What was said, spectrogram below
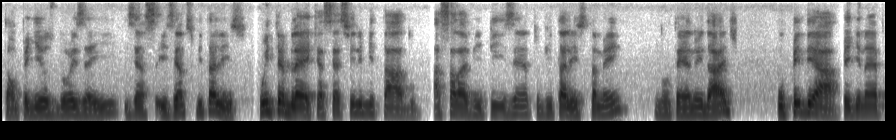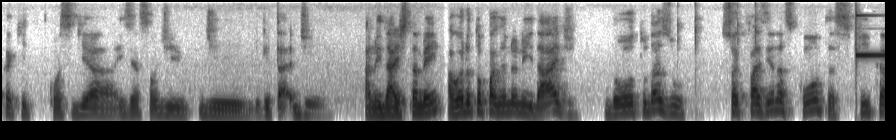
Então peguei os dois aí, isentos vitalícios. O Interblack, acesso ilimitado. A sala VIP, isento vitalício também, não tem anuidade. O PDA, peguei na época que conseguia isenção de, de, de, de anuidade também. Agora eu estou pagando anuidade do Tudo Azul. Só que fazendo as contas, fica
